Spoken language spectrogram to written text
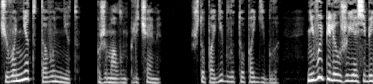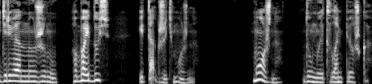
Чего нет, того нет, пожимал он плечами. Что погибло, то погибло. Не выпилил же я себе деревянную жену. Обойдусь. И так жить можно. Можно, думает лампёшка,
